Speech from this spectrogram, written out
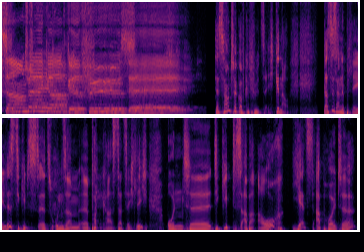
Soundtrack of Gefühlsecht. Der Soundtrack auf Gefühlsecht, genau. Das ist eine Playlist, die gibt es äh, zu unserem äh, Podcast tatsächlich. Und äh, die gibt es aber auch, jetzt ab heute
